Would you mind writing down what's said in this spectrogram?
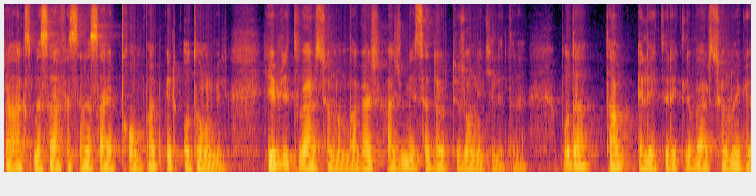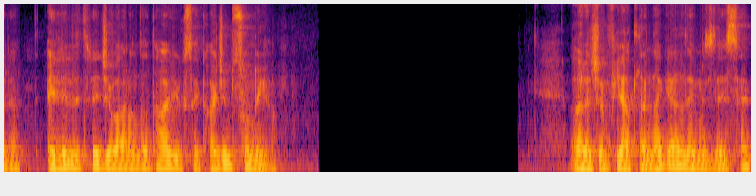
aks mesafesine sahip kompakt bir otomobil. Hibrit versiyonun bagaj hacmi ise 412 litre. Bu da tam elektrikli versiyona göre 50 litre civarında daha yüksek hacim sunuyor. Aracın fiyatlarına geldiğimizde ise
